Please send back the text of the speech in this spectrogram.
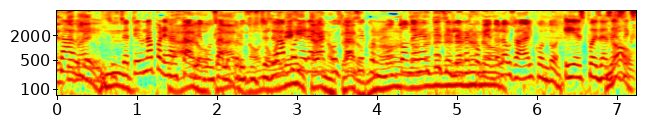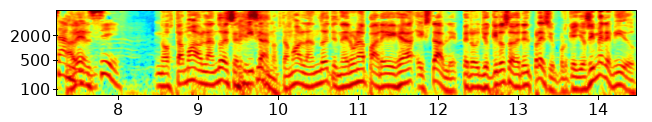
estable, del- si usted tiene una pareja Claro, estable, Gonzalo, claro, pero si usted no se va a poner ahí a acostarse claro, con un no, montón de no, gente, no, sí no, le no, recomiendo no. la usada del condón. Y después de hacerse No, a ver, Sí. No estamos hablando de ser gitano, estamos hablando de tener una pareja estable, pero yo quiero saber el precio, porque yo sí me le mido.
